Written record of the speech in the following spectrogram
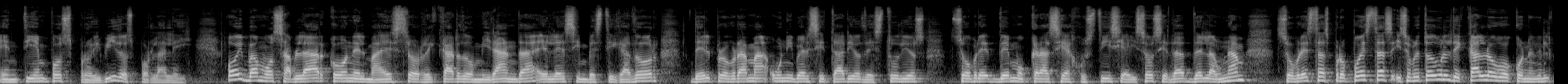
en tiempos prohibidos por la ley. Hoy vamos a hablar con el maestro Ricardo Miranda. Él es investigador del programa universitario de estudios sobre democracia, justicia y sociedad de la UNAM, sobre estas propuestas y sobre todo el decálogo con el,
